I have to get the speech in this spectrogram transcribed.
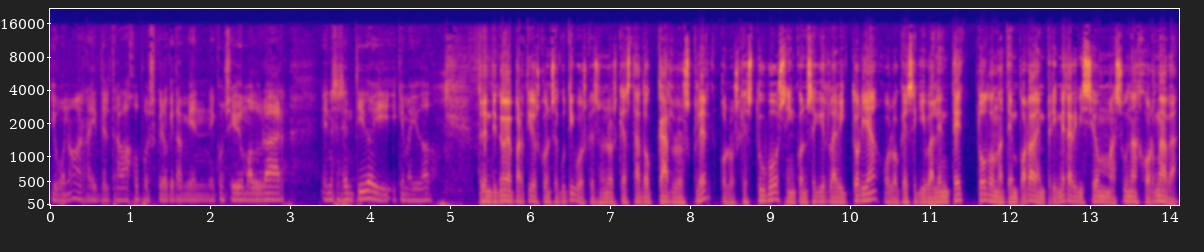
y, bueno, a raíz del trabajo pues creo que también he conseguido madurar en ese sentido y, que me ha ayudado. 39 partidos consecutivos, que son los que ha estado Carlos Clerc, o los que estuvo sin conseguir la victoria, o lo que es equivalente, toda una temporada en primera división más una jornada.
